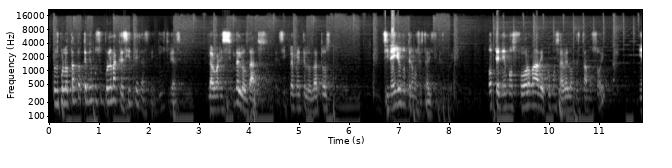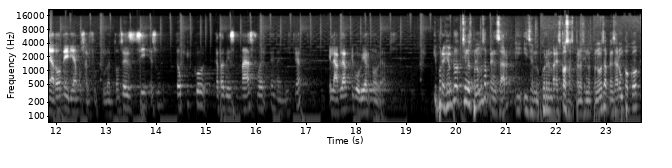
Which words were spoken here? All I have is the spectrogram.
Entonces, por lo tanto, tenemos un problema creciente en las industrias. La organización de los datos. Simplemente los datos sin ellos no tenemos estadísticas, por ejemplo. No tenemos forma de cómo saber dónde estamos hoy ni a dónde iríamos al futuro. Entonces, sí, es un tópico cada vez más fuerte en la industria el hablar de gobierno de datos. Y por ejemplo, si nos ponemos a pensar, y, y se me ocurren varias cosas, pero si nos ponemos a pensar un poco,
